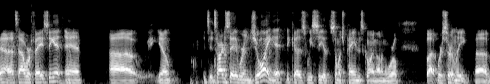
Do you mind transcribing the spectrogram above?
yeah, that's how we're facing it. And uh, you know, it's it's hard to say that we're enjoying it because we see so much pain that's going on in the world, but we're certainly uh,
